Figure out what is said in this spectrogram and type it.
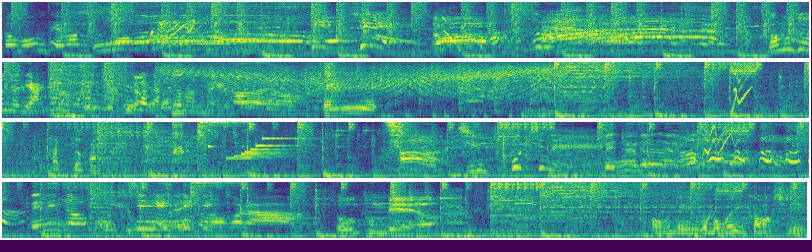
저 먹으면 대박이다. 역시. 아, 너무 좋았는데 약간 중가 다 끊었네. 아 뜨거. 아 지금 토치네. 매니저네요. 매니저 코치. 먹어라. 좋은 콤비예요. 어 근데 이거 먹으니까 확실히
